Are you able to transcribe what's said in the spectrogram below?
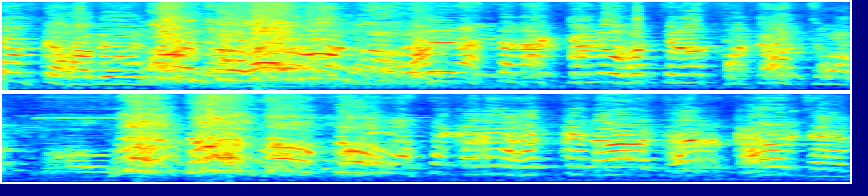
মানতে হবে। আরে রাস্তাটা কেন হচ্ছে না? সরকার জবাব রাস্তা কেন হচ্ছে না? সরকার জবাব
